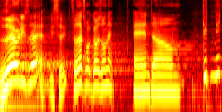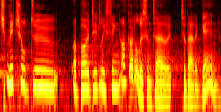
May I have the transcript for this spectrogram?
There it is, there, you see. So that's what goes on there. And um, did Mitch Mitchell do a Bo Diddley thing? I've got to listen to, to that again.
